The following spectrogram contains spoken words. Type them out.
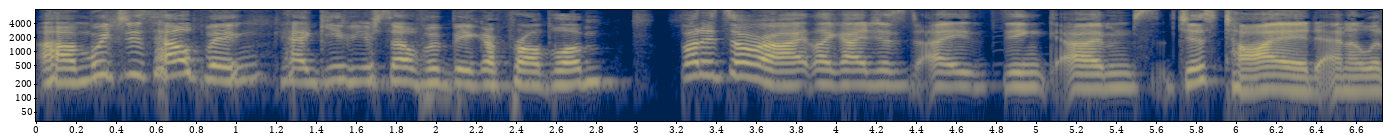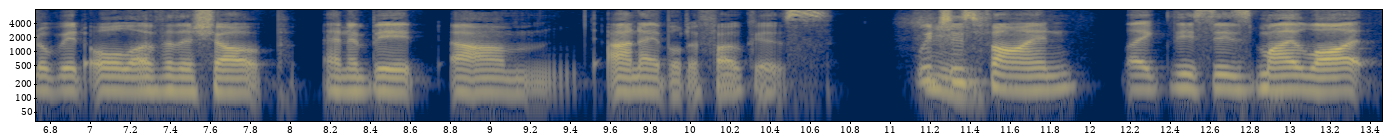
um, which is helping. Give yourself a bigger problem, but it's all right. Like I just, I think I'm just tired and a little bit all over the shop and a bit um, unable to focus, which is fine. Like this is my lot,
